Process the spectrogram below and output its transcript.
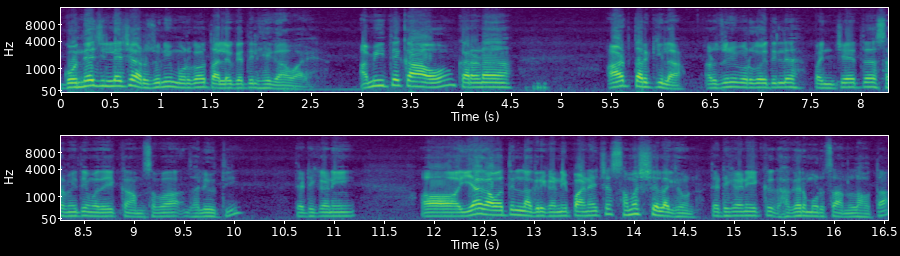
गोंदिया जिल्ह्याचे अर्जुनी मोरगाव तालुक्यातील हे गाव आहे. आम्ही इथे का आहो? कारण आठ तारखेला अर्जुनी मोरगाव येथील पंचायत समितीमध्ये एक कामसभा झाली होती. त्या ठिकाणी या गावातील नागरिकांनी पाण्याच्या समस्येला घेऊन त्या ठिकाणी एक घागर मोर्चा आणला होता.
